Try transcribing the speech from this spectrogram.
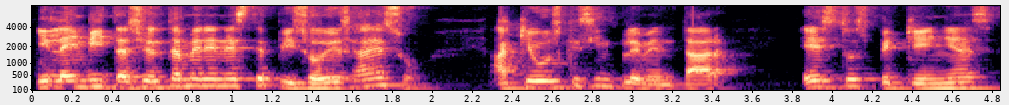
Y la invitación también en este episodio es a eso, a que busques implementar estos pequeñas,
